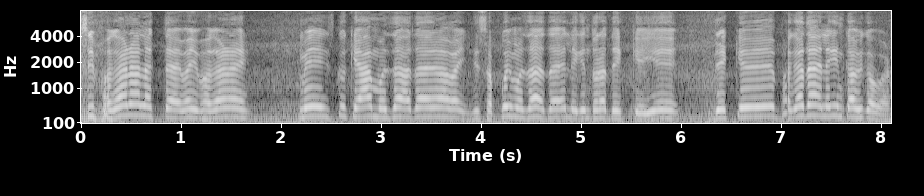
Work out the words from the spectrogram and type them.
सिर्फ़ भगाना लगता है भाई, भगाना में इसको क्या मज़ा आता है ना भाई, ये सबको ही मज़ा आता है, लेकिन थोड़ा देख के, ये देख के भगा था लेकिन कभी कभार।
